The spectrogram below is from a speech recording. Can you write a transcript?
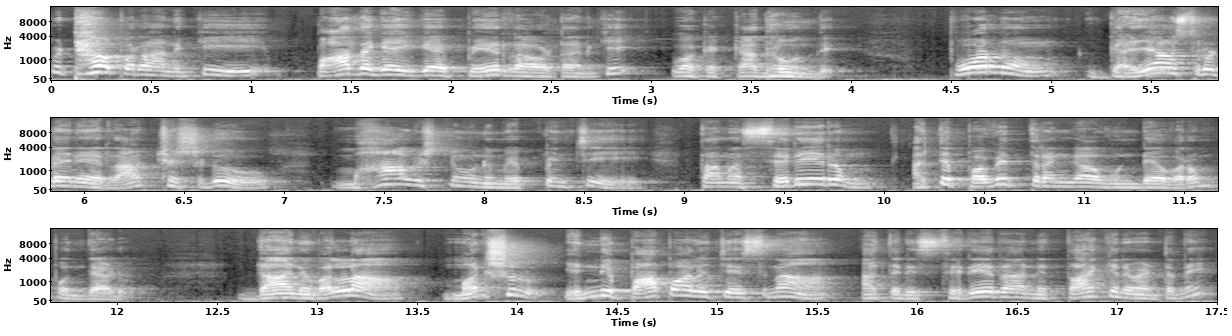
పిఠాపురానికి పాదగైగా పేరు రావటానికి ఒక కథ ఉంది. పూర్వం గయాసురుడనే రాక్షసుడు మహావిష్ణువుని మెప్పించి తన శరీరం అతి పవిత్రంగా ఉండే వరం పొందాడు. దానివల్ల మనుషులు ఎన్ని పాపాలు చేసినా అతడి శరీరాన్ని తాకిన వెంటనే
